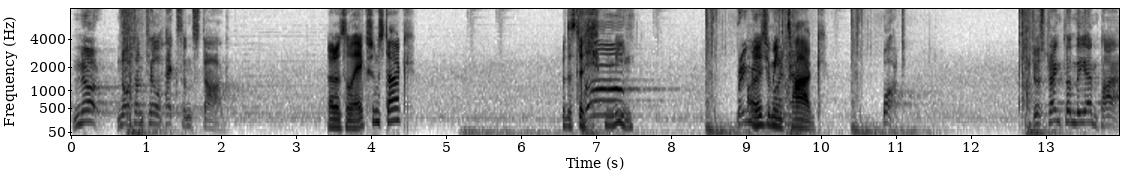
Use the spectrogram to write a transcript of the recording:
No, not until Hexenstag. Not until Hexenstag? What does that mean? Bring Unless you mean. Tag. What? To strengthen the Empire.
